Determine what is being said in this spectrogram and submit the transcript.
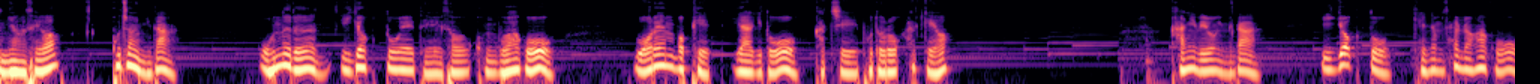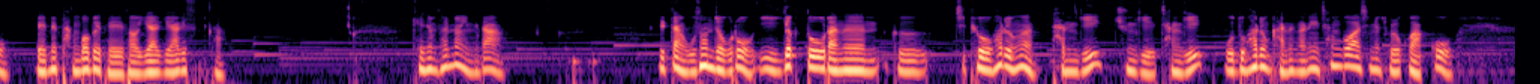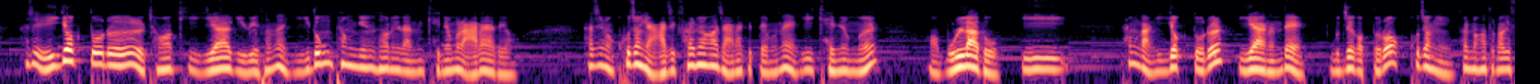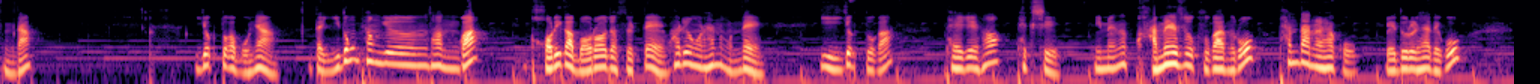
안녕하세요. 코정입니다. 오늘은 이격도에 대해서 공부하고 워렌 버핏 이야기도 같이 보도록 할게요. 강의 내용입니다. 이격도 개념 설명하고 매매 방법에 대해서 이야기하겠습니다. 개념 설명입니다. 일단 우선적으로 이 이격도라는 그 지표 활용은 단기, 중기, 장기 모두 활용 가능하니 참고하시면 좋을 것 같고 사실 이격도를 정확히 이해하기 위해서는 이동평균선이라는 개념을 알아야 돼요. 하지만 코정이 아직 설명하지 않았기 때문에 이 개념을 어, 몰라도 이 3강 이격도를 이해하는데 문제가 없도록 코정이 설명하도록 하겠습니다. 이격도가 뭐냐? 일단 이동평균선과 거리가 멀어졌을 때 활용을 하는 건데 이 이격도가 100에서 110이면은 과매수 구간으로 판단을 하고 매도를 해야 되고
